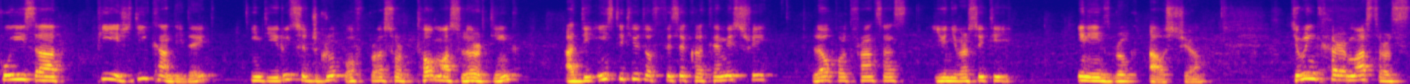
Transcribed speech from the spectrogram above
who is a PhD candidate in the research group of Professor Thomas Loerting at the Institute of Physical Chemistry, Leopold Franzens University in Innsbruck, Austria. During her master's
